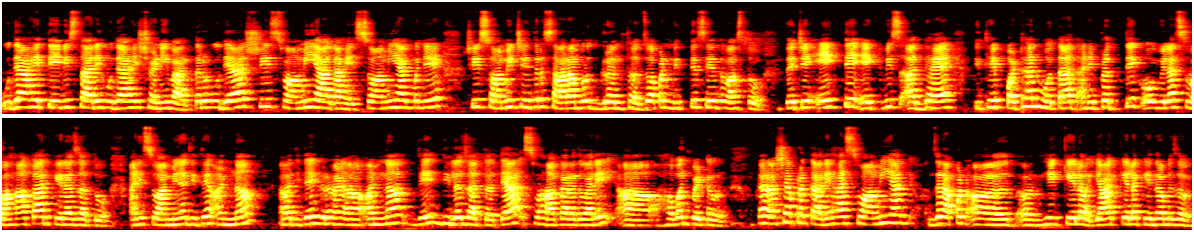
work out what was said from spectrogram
उद्या आहे तेवीस तारीख उद्या आहे शनिवार. तर उद्या श्री स्वामी याग आहे. स्वामी याग म्हणजे श्री स्वामी चैत्र सारामृत ग्रंथ जो आपण नित्यसेत वाचतो. त्याचे एक ते एकवीस अध्याय तिथे पठन होतात आणि प्रत्येक ओवीला स्वाहाकार केला जातो. आणि स्वामीने तिथे अन्न तिथे ग्रहण अन्न ते दिलं जातं त्या स्वाहाकाराद्वारे हवन पेटवून. तर अशा प्रकारे हा स्वामी याग जर आपण हे केलं याग केला केंद्रामध्ये जाऊन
